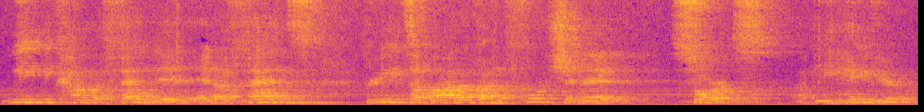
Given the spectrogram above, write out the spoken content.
we become offended, and offense breeds a lot of unfortunate sorts of behavior.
